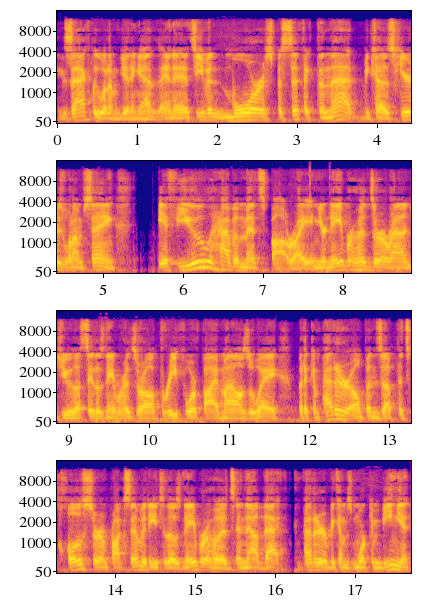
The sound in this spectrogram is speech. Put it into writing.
exactly what I'm getting at, and it's even more specific than that because here's what I'm saying: if you have a med spa, right, and your neighborhoods are around you, let's say those neighborhoods are all three, four, five miles away, but a competitor opens up that's closer in proximity to those neighborhoods, and now that competitor becomes more convenient,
